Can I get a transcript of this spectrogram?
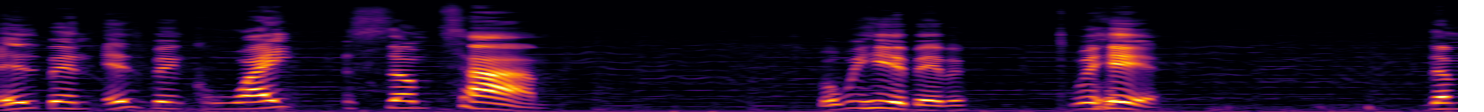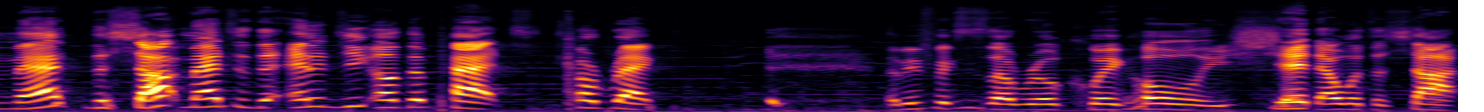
It's been it's been quite some time. But we're here, baby. We're here. The match, the shot matches the energy of the patch. Correct. Let me fix this up real quick. Holy shit, that was a shot.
